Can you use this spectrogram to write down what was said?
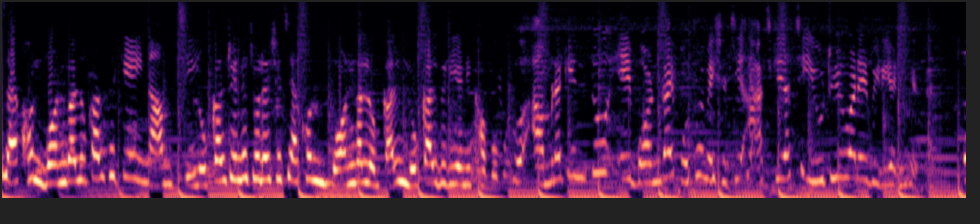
Guys, এখন বনগা লোকাল থেকে এই নামছি লোকাল ট্রেনে চলে এসেছি এখন বনগা লোকাল লোকাল বিরিয়ানি খাব তো আমরা কিন্তু এই বনগায় প্রথম এসেছি আজকে যাচ্ছি ইউটিউবারের বিরিয়ানি খেতে। তো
